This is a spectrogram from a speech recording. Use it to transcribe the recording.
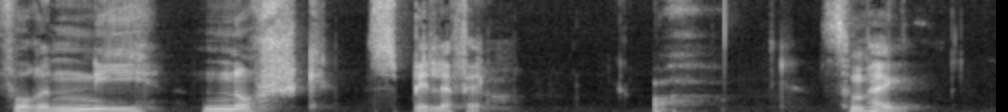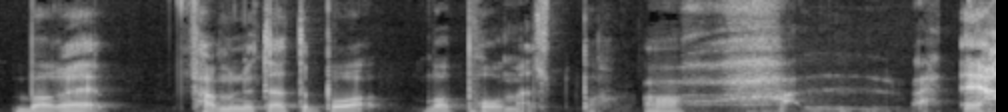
for en ny norsk spillefilm. Som jeg bare fem minutter etterpå var påmeldt på. Å, helvete. Ja.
